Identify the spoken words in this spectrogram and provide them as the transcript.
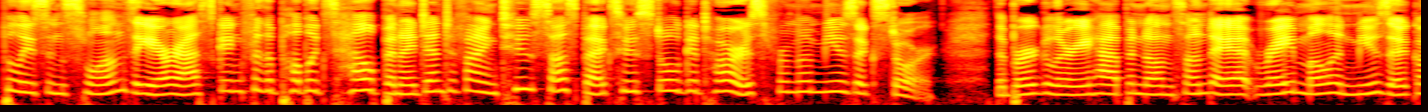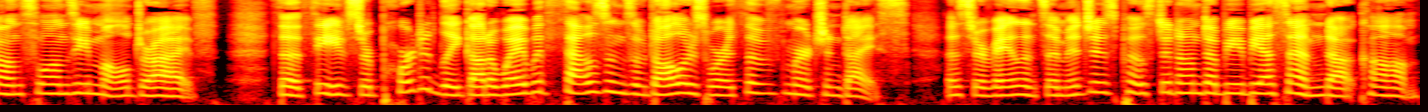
Police in Swansea are asking for the public's help in identifying two suspects who stole guitars from a music store. The burglary happened on Sunday at Ray Mullen Music on Swansea Mall Drive. The thieves reportedly got away with thousands of dollars worth of merchandise. A surveillance image is posted on WBSM.com.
